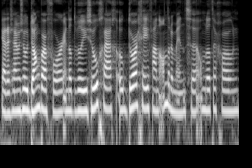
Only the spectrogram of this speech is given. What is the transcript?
Ja, daar zijn we zo dankbaar voor. En dat wil je zo graag ook doorgeven aan andere mensen. Omdat er gewoon...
